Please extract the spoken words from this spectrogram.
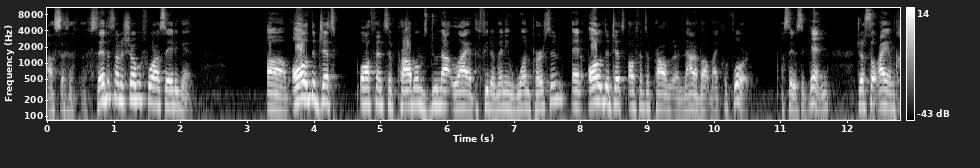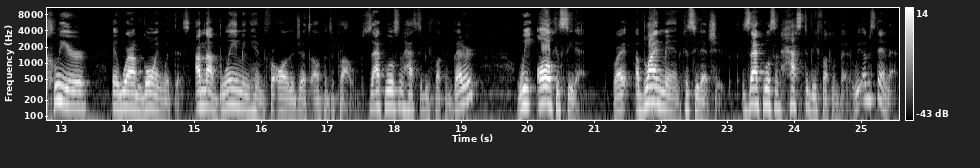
I've said this on the show before. I'll say it again. Um, all of the Jets offensive problems do not lie at the feet of any one person, and all of the Jets' offensive problems are not about Mike LaFleur. I'll say this again, just so I am clear in where I'm going with this. I'm not blaming him for all of the Jets' offensive problems. Zach Wilson has to be fucking better. We all can see that, right? A blind man could see that shit. Zach Wilson has to be fucking better. We understand that.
